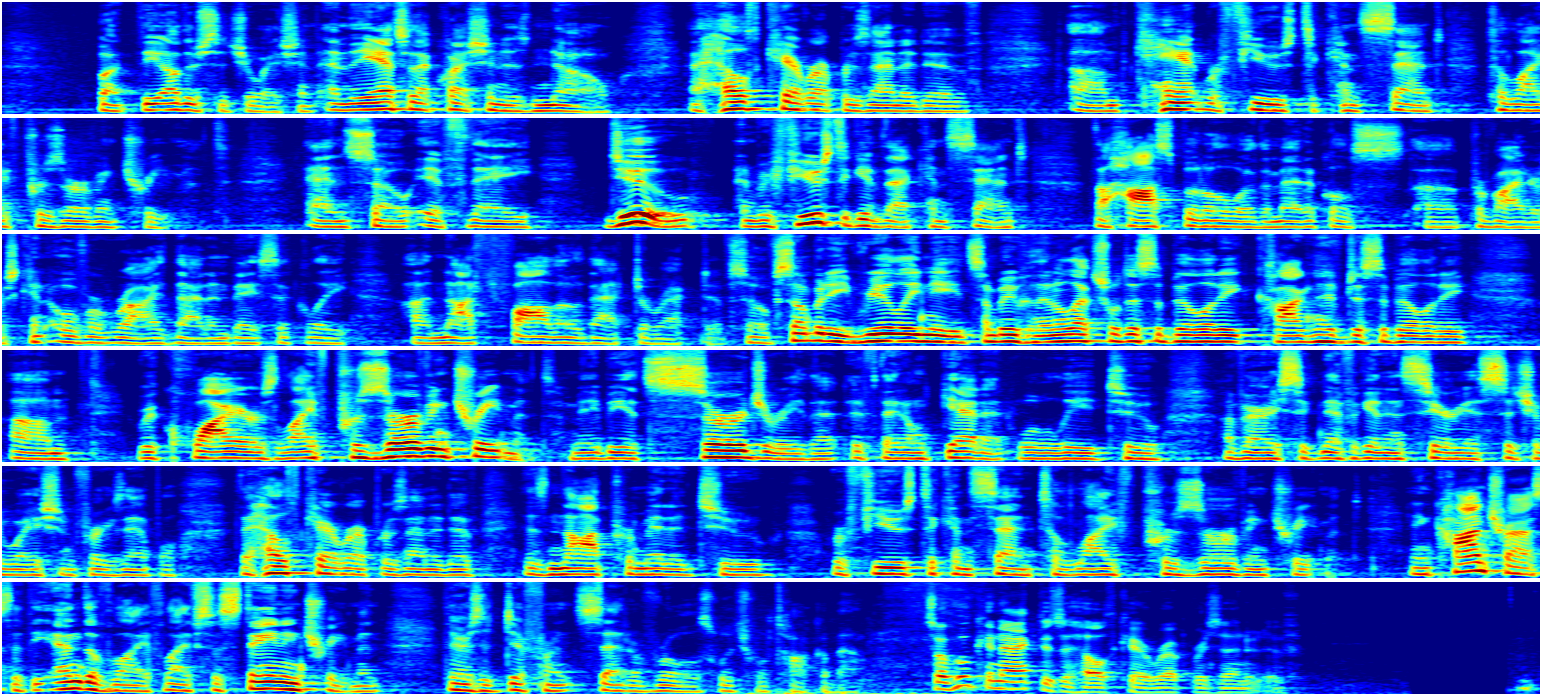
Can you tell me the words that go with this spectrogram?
but the other situation. And the answer to that question is no. A healthcare representative um, can't refuse to consent to life preserving treatment. And so if they do and refuse to give that consent, the hospital or the medical uh, providers can override that and basically uh, not follow that directive. So if somebody really needs, somebody with intellectual disability, cognitive disability, um, requires life-preserving treatment, maybe it's surgery that if they don't get it will lead to a very significant and serious situation, for example, the healthcare representative is not permitted to refuse to consent to life-preserving treatment. In contrast, at the end of life, life-sustaining treatment, there's a different set of rules, which we'll talk about. So, who can act as a healthcare representative?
